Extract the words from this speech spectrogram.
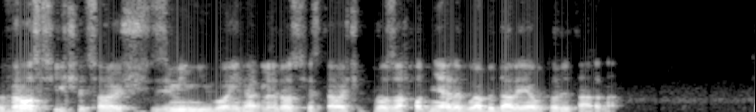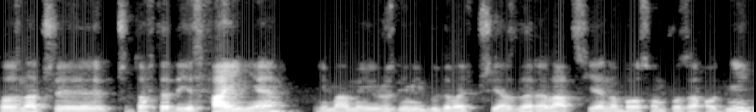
w Rosji się coś zmieniło i nagle Rosja stała się prozachodnia, ale byłaby dalej autorytarna. To znaczy, czy to wtedy jest fajnie i mamy już z nimi budować przyjazne relacje, no bo są prozachodni, e,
